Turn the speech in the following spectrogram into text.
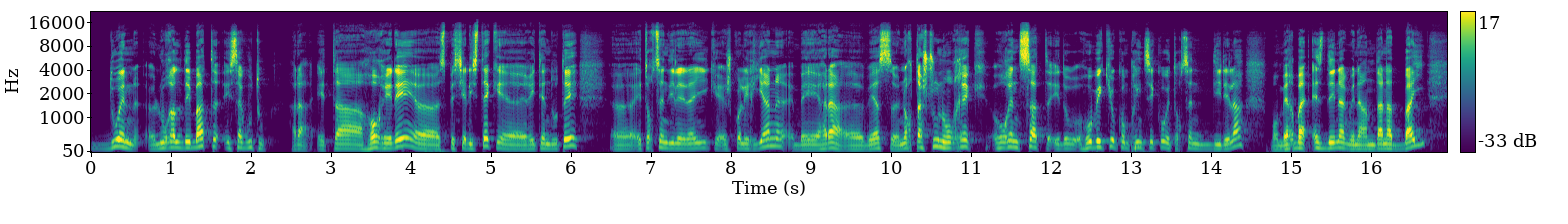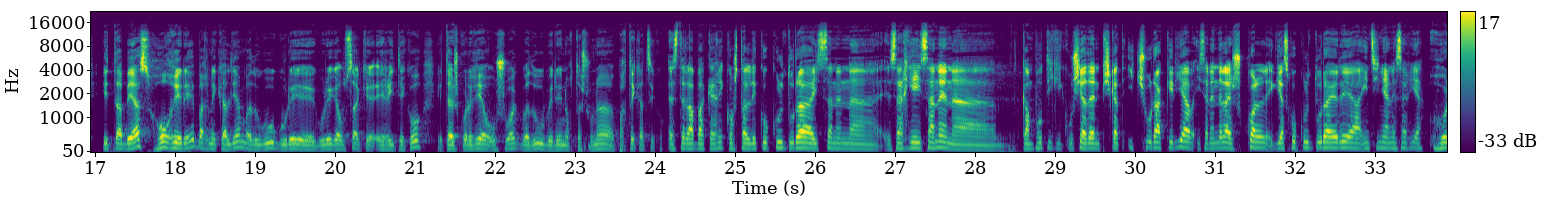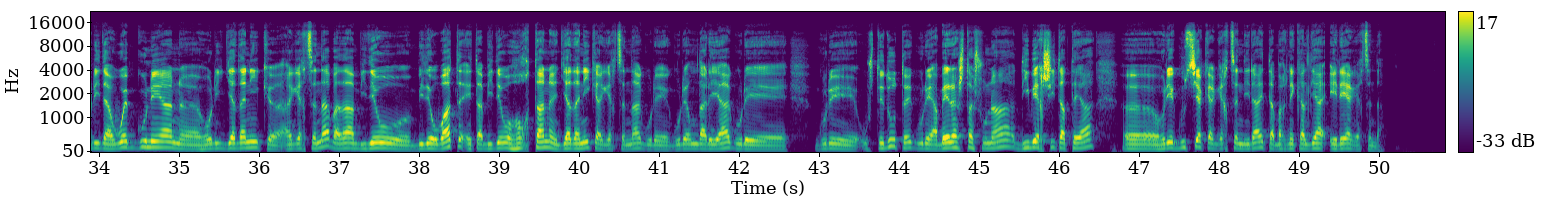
duen lugalde bat ezagutu. Hara, eta hor ere, uh, spezialistek uh, dute, uh, etortzen dileraik eskualerian, be, hara, uh, behaz, nortasun horrek, horren zat, edo hobekio komprintzeko etortzen direla, bon, berba ez denak bena handanat bai, eta behaz, hor ere, barnekaldian badugu gure gure gauzak erreiteko, eta eskualeria osoak badu bere nortasuna partekatzeko. Ez dela bakarrik kostaldeko kultura izanen, uh, ezagia izanen, uh, kanpotik ikusia den pixkat itxurak izanen dela eskual egiazko kultura kultura ere intzinean ezagia? Hori da, webgunean eh, hori jadanik eh, agertzen da, bada bideo, bideo bat, eta bideo hortan jadanik agertzen da gure gure ondarea, gure, gure uste dut, eh, gure aberastasuna, diversitatea, uh, horiek guziak agertzen dira eta barnekaldia ere agertzen da.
